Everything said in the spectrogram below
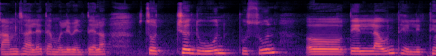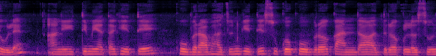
काम झालं. त्यामुळे मी त्याला स्वच्छ धुवून पुसून तेल लावून थैलीत ठेवलं आहे आणि ती मी आता घेते खोबरा भाजून घेते सुकं खोबरं कांदा अद्रक लसूण.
